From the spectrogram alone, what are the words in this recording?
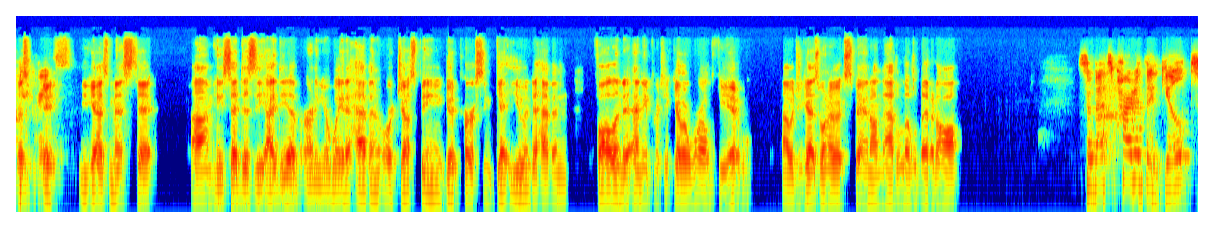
just in case you guys missed it. Um, he said, "Does the idea of earning your way to heaven or just being a good person get you into heaven fall into any particular worldview?" Uh, would you guys want to expand on that a little bit at all? So that's part of the guilt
